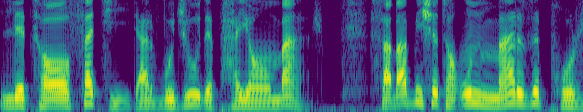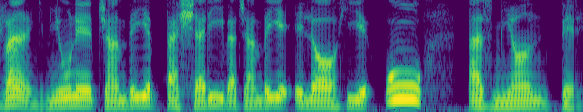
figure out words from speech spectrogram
لطافتی در وجود پیامبر سبب میشه تا اون مرز پررنگ میون جنبه بشری و جنبه الهی او از میان بره.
